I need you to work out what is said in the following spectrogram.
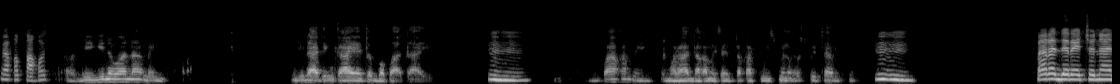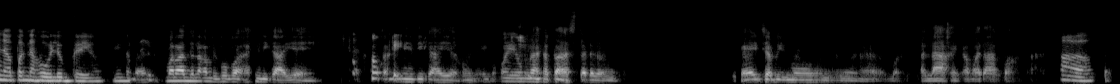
nakatakot. Uh, di ginawa namin. Hindi natin kaya ito, baba tayo. Mhm. Baka kami, tumarada kami sa takat mismo ng ospital. Mm. Para diretso na no pag nahulog kayo. Naman, marada na kami baba, hindi kaya eh. Okay. Talagang hindi kaya. Kung, eh, kung yung nasa taas talagang, kahit sabihin mo, uh, lalaki ka, matapang ka. Oo.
